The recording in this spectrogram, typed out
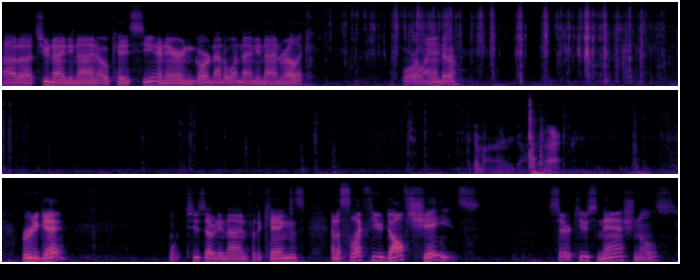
out of 299 OKC and an Aaron Gordon out of 199 relic for Orlando. Rudy Gay. 279 for the Kings. And a select few Dolph Schayes. Syracuse Nationals.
